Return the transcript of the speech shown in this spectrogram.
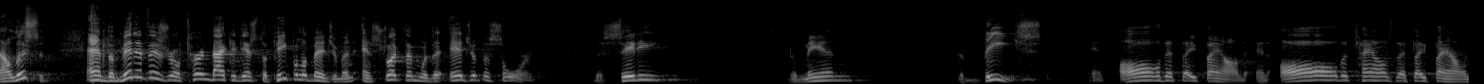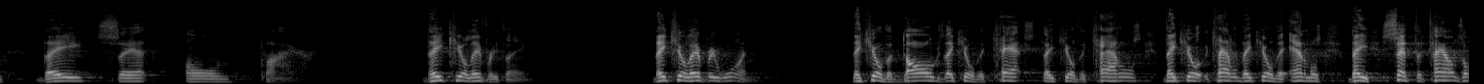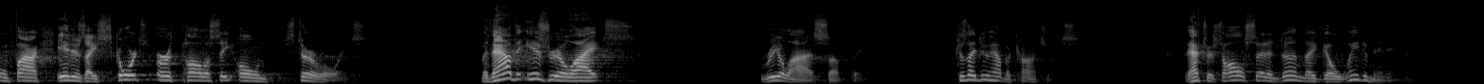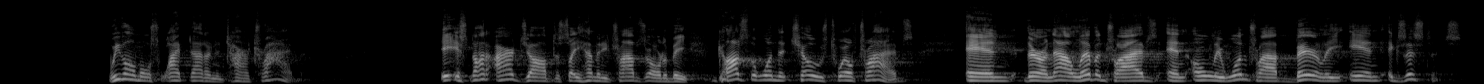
Now listen. And the men of Israel turned back against the people of Benjamin and struck them with the edge of the sword. The city, the men, the beast, and all that they found, and all the towns that they found, they set on fire. They kill everything. They kill everyone. They kill the dogs, they kill the cats, they kill the cattle, they kill the cattle, they kill the animals, they set the towns on fire. It is a scorched earth policy on steroids. But now the Israelites realize something because they do have a conscience. And after it's all said and done, they go, wait a minute. We've almost wiped out an entire tribe. It's not our job to say how many tribes there ought to be. God's the one that chose 12 tribes, and there are now 11 tribes and only one tribe barely in existence.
